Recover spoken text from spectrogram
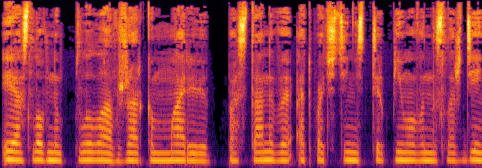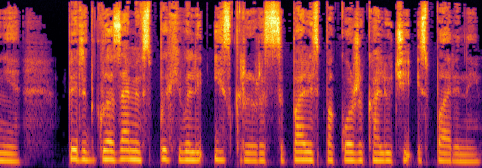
Я словно плыла в жарком мареве, постановая от почти нестерпимого наслаждения. Перед глазами вспыхивали искры, рассыпались по коже колючей испариной.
